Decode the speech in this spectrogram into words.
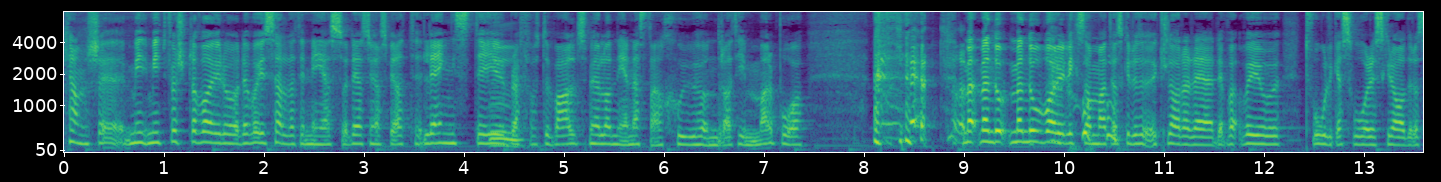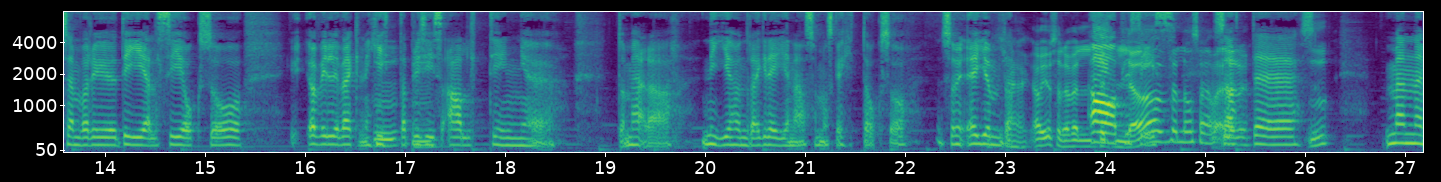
kanske. Mitt, mitt första var ju då, det var ju Zelda till NES och det som jag spelat längst det är ju Mm. Breath of the Wild som jag la ner nästan 700 timmar på. men, men, då, men då var det liksom att jag skulle klara det, det var, var ju två olika svårighetsgrader och sen var det ju DLC också. Och jag ville verkligen Mm, hitta precis allting, eh, de här eh, 900 grejerna som man ska hitta också, som är gömda. Ja just det, det är väl Ja, typ precis. löv eller något sånt Så att, eh, Mm. Men eh,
